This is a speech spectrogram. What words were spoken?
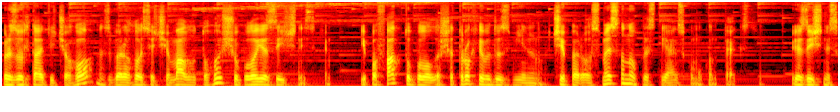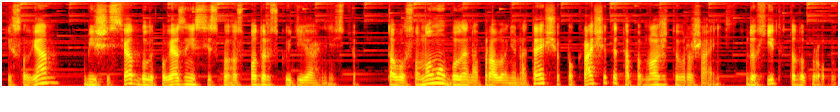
в результаті чого збереглося чимало того, що було язичницьким, і по факту було лише трохи видозмінено чи переосмислено в християнському контексті. В язичницьких слов'ян більшість свят були пов'язані з сільськогосподарською діяльністю, та в основному були направлені на те, щоб покращити та помножити врожайність, дохід та добробут.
